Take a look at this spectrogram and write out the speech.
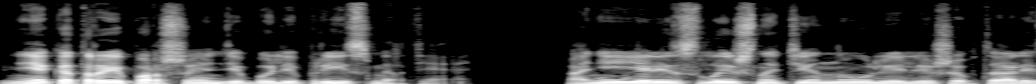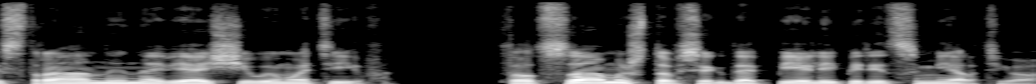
Некоторые паршенди были при смерти. Они еле слышно тянули или шептали странный навязчивый мотив, тот самый, что всегда пели перед смертью.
